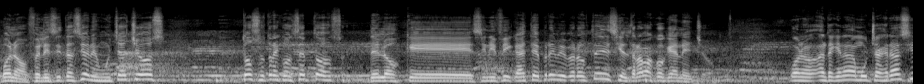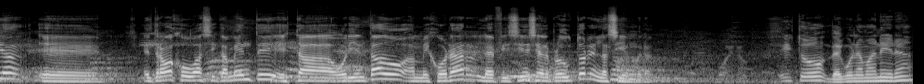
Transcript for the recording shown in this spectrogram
Bueno, felicitaciones muchachos. Dos o tres conceptos de los que significa este premio para ustedes y el trabajo que han hecho. Bueno, antes que nada, muchas gracias. Eh, el trabajo básicamente está orientado a mejorar la eficiencia del productor en la siembra. Esto, de alguna manera,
